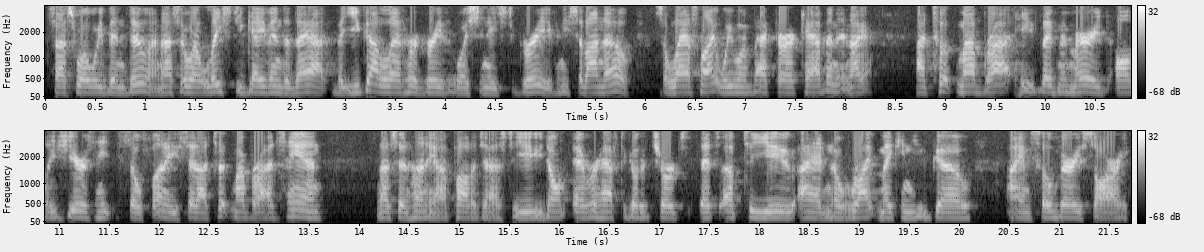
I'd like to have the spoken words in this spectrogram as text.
So that's what we've been doing. I said, Well, at least you gave into that, but you got to let her grieve the way she needs to grieve. And he said, I know. So last night we went back to our cabin and I, I took my bride, he, they've been married all these years. And he's so funny. He said, I took my bride's hand And I said, honey, I apologize to you. You don't ever have to go to church. That's up to you. I had no right making you go. I am so very sorry.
